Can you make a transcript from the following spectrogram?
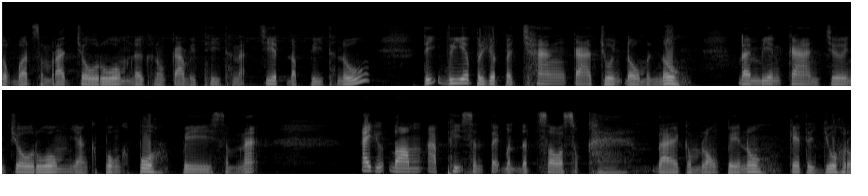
លោកបិទសម្រាប់ចូលរួមនៅក្នុងកម្មវិធីថ្នាក់ជាតិ12ធ្នូទិវាប្រយុទ្ធប្រឆាំងការជួញដូរមនុស្សដែលមានការអញ្ជើញចូលរួមយ៉ាងខ្ពង់ខ្ពស់ពីសំណាក់ឯកឧត្តមអភិសន្តិបណ្ឌិតសសុខា ដែលកំឡុងពេលនោះកិត្តិយសរ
